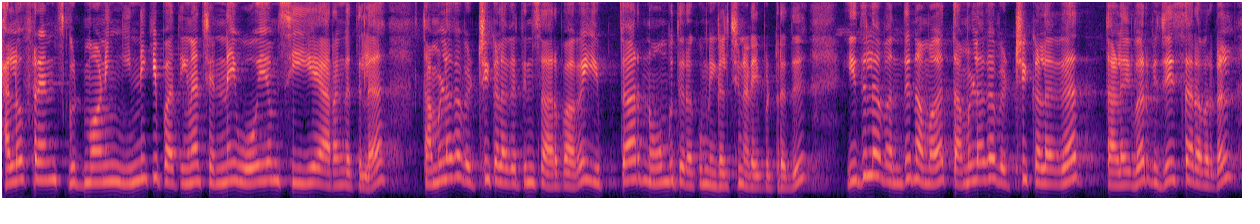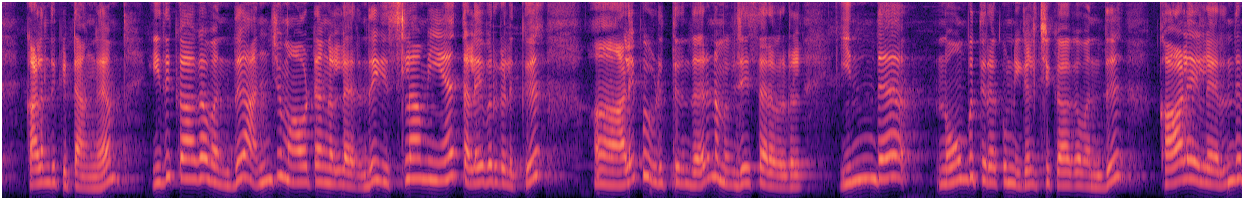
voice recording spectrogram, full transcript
ஹலோ ஃப்ரெண்ட்ஸ் குட் மார்னிங் இன்றைக்கி பார்த்தீங்கன்னா சென்னை ஓஎம்சிஏ அரங்கத்தில் தமிழக வெற்றி கழகத்தின் சார்பாக இப்தார் நோன்பு திறக்கும் நிகழ்ச்சி நடைபெற்றது. இதில் வந்து நம்ம தமிழக வெற்றி கழக தலைவர் விஜய் சார் அவர்கள் கலந்துக்கிட்டாங்க. இதுக்காக வந்து அஞ்சு மாவட்டங்களில் இருந்து இஸ்லாமிய தலைவர்களுக்கு அழைப்பு விடுத்திருந்தார் நம்ம விஜய் சார் அவர்கள். இந்த நோன்பு திறக்கும் நிகழ்ச்சிக்காக வந்து காலையிலேருந்து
